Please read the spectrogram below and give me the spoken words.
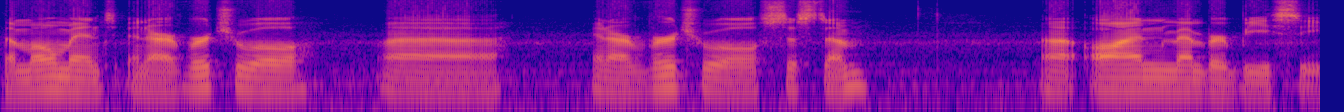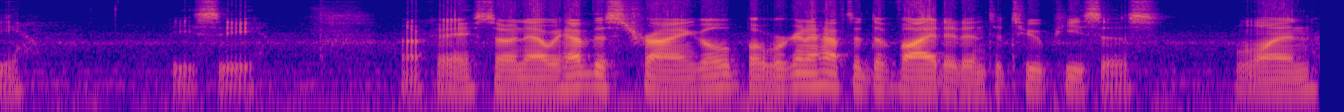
the moment in our virtual uh, in our virtual system uh, on member BC. BC. Okay, so now we have this triangle, but we're going to have to divide it into two pieces, one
